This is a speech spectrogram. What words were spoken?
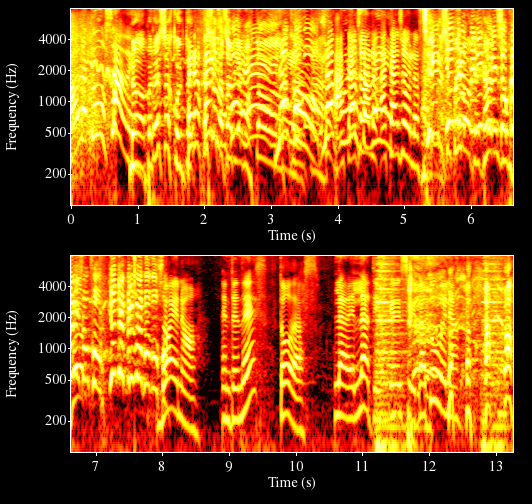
Ahora todos saben. No, pero eso es cultura. Eso lo sabíamos Ford, todos. eh, Loco, Hasta, loco, yo no lo, hasta yo lo. Siempre ¿Qué otra película hizo Harrison Ford... Harrison Ford? ¿Qué otra película famosa? Bueno, ¿Entendés? todas. La del látigo, qué decir, Gatúbela. ¡Gatúbela,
